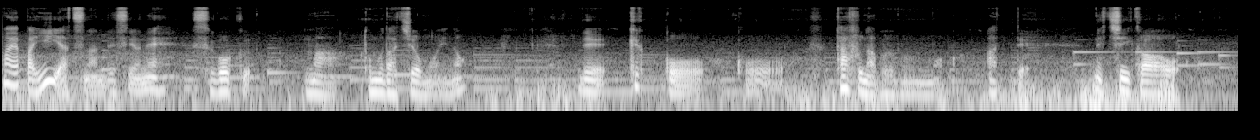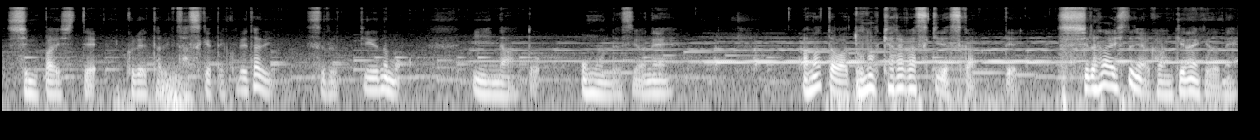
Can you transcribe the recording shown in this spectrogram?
まあやっぱいいやつなんですよね。すごく。まあ友達思いの。で結構こうタフな部分もあって、ね、ちいかわを心配してくれたり助けてくれたりするっていうのもいいなと思うんですよね。あなたはどのキャラが好きですかって知らない人には関係ないけどね。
